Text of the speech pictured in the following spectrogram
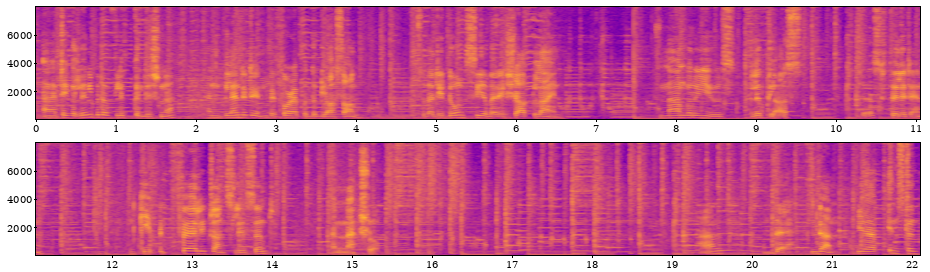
and I take a little bit of lip conditioner and blend it in before I put the gloss on so that you don't see a very sharp line. Now I'm going to use lip gloss. Just fill it in and keep it fairly translucent and natural. And there, done. You have instant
